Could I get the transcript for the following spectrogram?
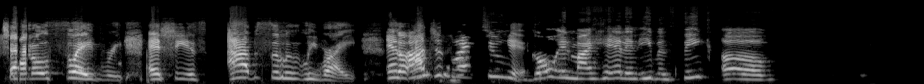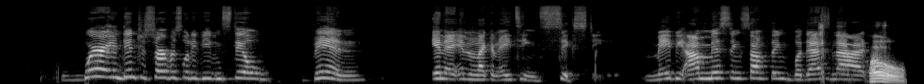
chattel slavery. And she is absolutely right. And so I'm just like to yeah. go in my head and even think of where indentured service would have even still been in a, in like an 1860. Maybe I'm missing something, but that's not. Oh,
